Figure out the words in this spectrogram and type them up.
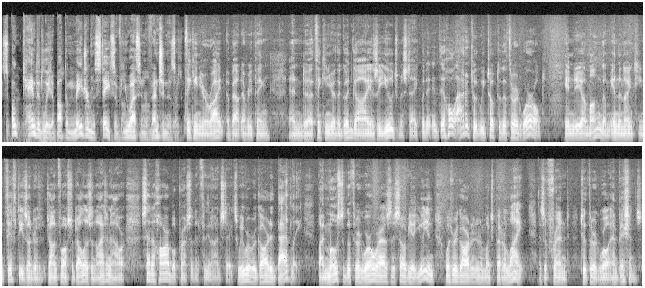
spoke candidly about the major mistakes of U.S. interventionism. Thinking you're right about everything and uh, thinking you're the good guy is a huge mistake. But it, the whole attitude we took to the third world India among them in the 1950s under John Foster Dulles and Eisenhower set a horrible precedent for the United States. We were regarded badly by most of the Third World, whereas the Soviet Union was regarded in a much better light as a friend to Third World ambitions.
